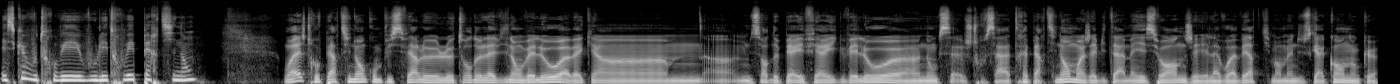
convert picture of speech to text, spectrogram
Est-ce que vous, trouvez, vous les trouvez pertinents? Ouais, je trouve pertinent qu'on puisse faire le, le, tour de la ville en vélo avec un, un une sorte de périphérique vélo. Euh, donc, je trouve ça très pertinent. Moi, j'habite à Maillé-sur-Orne, j'ai la voie verte qui m'emmène jusqu'à Caen. Donc, euh,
